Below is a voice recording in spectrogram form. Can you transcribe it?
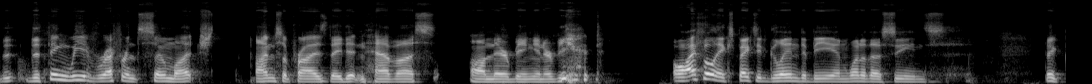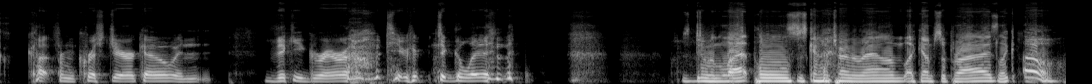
the the thing we have referenced so much? I'm surprised they didn't have us on there being interviewed. Oh, I fully expected Glenn to be in one of those scenes. they cut from Chris Jericho and Vickie Guerrero to to Glenn. Just doing lat pulls, just kind of turn around like I'm surprised, like, oh,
